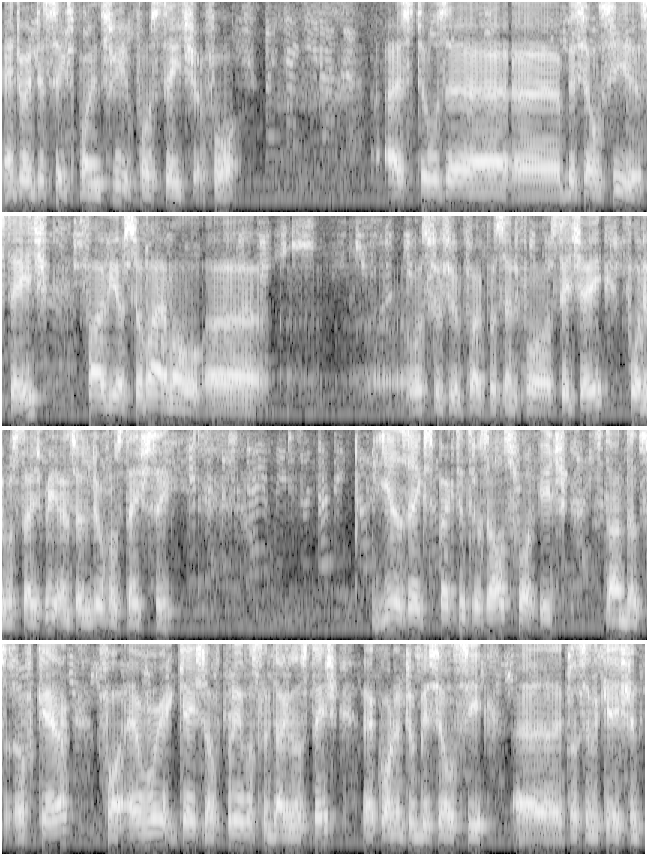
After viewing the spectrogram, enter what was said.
and 26.3 for stage 4. As to the uh, BCLC stage, five-year survival uh, was 55% for stage A, 40 for stage B, and 32 for stage C. Here the expected results for each standards of care for every case of previously diagnosed stage according to BCLC uh, classification.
